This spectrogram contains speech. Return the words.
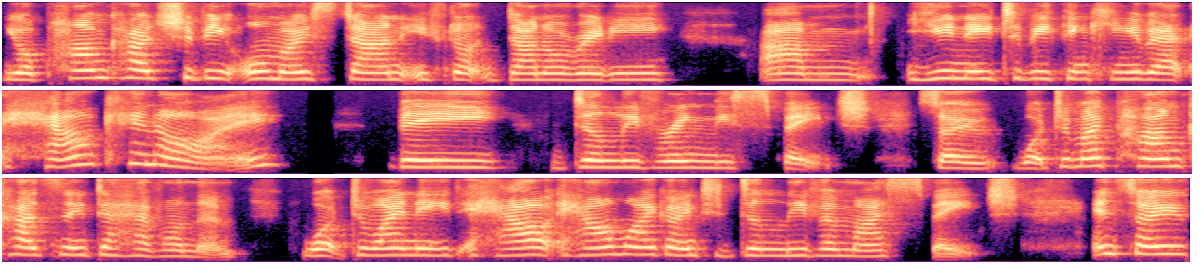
your palm card should be almost done, if not done already. Um, you need to be thinking about how can I be delivering this speech? So, what do my palm cards need to have on them? What do I need? How, how am I going to deliver my speech? And so,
